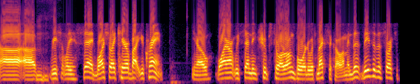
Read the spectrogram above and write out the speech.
uh, uh, mm-hmm. recently said, "Why should I care about Ukraine? You know, why aren't we sending troops to our own border with Mexico?" I mean, th- these are the sorts of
